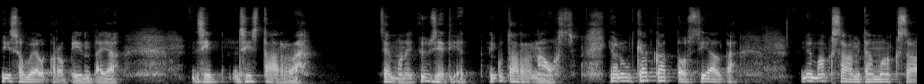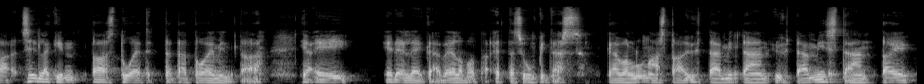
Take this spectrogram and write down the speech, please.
Niissä on velcropinta ja sit, siis tarra. Semmoinen, kyllä se tiedät, niin kuin tarranauhassa. Ja no, mutta käyt katsoa sieltä, ne maksaa mitä maksaa, silläkin taas tuet tätä toimintaa. Ja ei edelleenkään velvoita, että sinun pitäisi käydä lunastaa yhtään mitään, yhtään mistään tai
